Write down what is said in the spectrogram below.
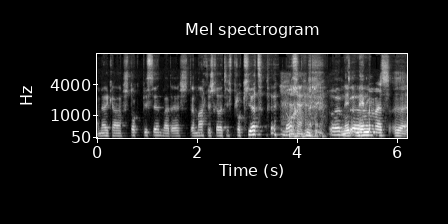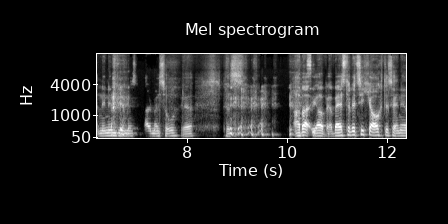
Amerika stockt ein bisschen, weil der, der Markt ist relativ blockiert noch. Und, Nen, äh, nennen, wir es, äh, nennen wir es einmal so. Ja. Das, aber ja, weißt du, wird sicher auch das eine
